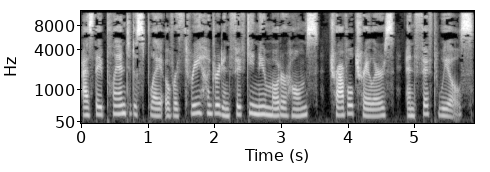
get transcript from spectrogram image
as they plan to display over 350 new motorhomes, travel trailers, and fifth wheels.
